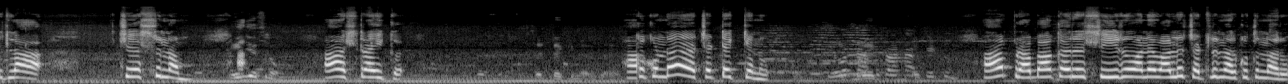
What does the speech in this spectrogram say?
ఇట్లా చేస్తున్నావు? స్ట్రైక్ చెట్టు ఎక్కినారు కాకుండా చెట్టు ఎక్కాను ప్రభాకర్ శ్రీను అనే వాళ్ళు చెట్లు నరుకుతున్నారు.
